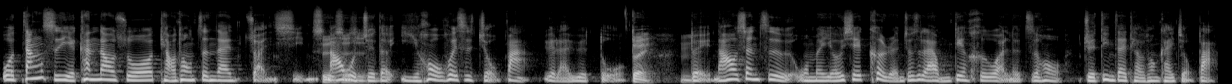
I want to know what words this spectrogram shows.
我当时也看到说，条通正在转型，然后我觉得以后会是酒吧越来越多。对，嗯、对。然后，甚至我们有一些客人就是来我们店喝完了之后，决定在条通开酒吧。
